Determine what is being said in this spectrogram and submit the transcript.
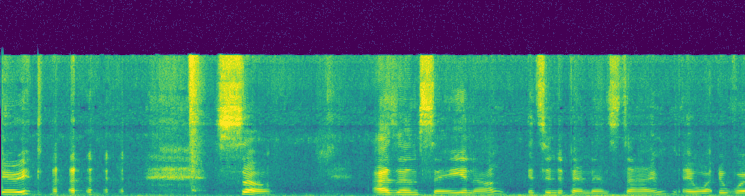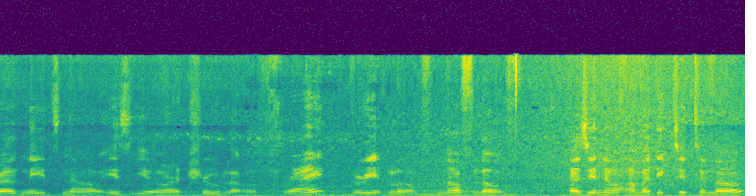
spirit. so, as I'm saying, you know, it's independence time, and what the world needs now is your true love, right? Great love, enough love. As you know, I'm addicted to love,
